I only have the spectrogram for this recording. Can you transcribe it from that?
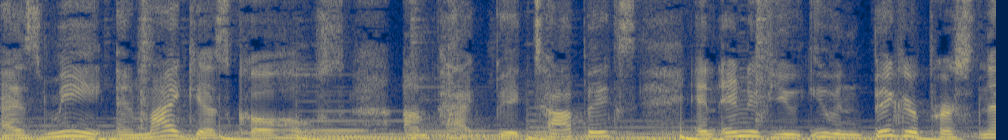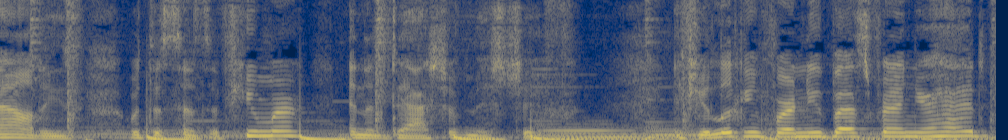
as me and my guest co hosts unpack big topics and interview even bigger personalities with a sense of humor and a dash of mischief. If you're looking for a new best friend in your head,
